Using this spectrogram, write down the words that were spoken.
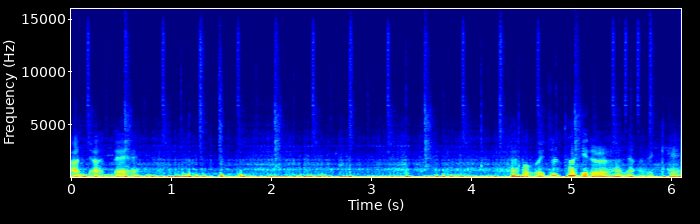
음, 안 돼, 안 돼. 내가 외줄타기를 하냐, 이렇게.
